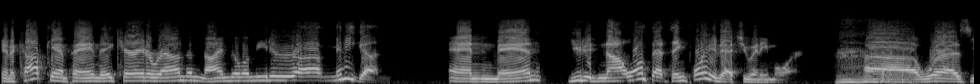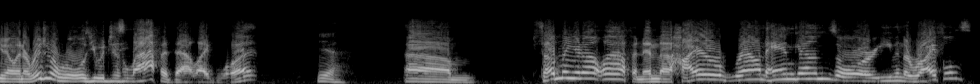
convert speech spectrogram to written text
in a cop campaign. They carried around a nine millimeter uh, minigun, and man, you did not want that thing pointed at you anymore. Uh, whereas you know in original rules, you would just laugh at that, like what? yeah um, suddenly you're not laughing. And the higher round handguns or even the rifles,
